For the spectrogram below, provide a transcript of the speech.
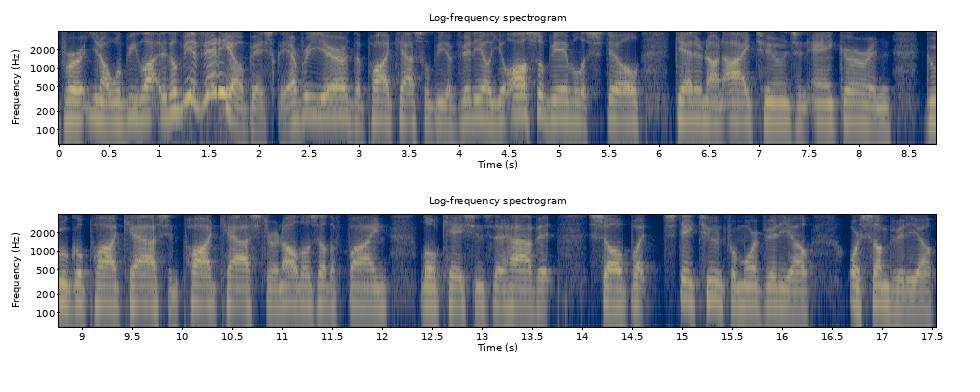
for you know will be li- it'll be a video basically. Every year the podcast will be a video. You'll also be able to still get it on itunes and anchor and google podcasts and podcaster and all those other fine locations that have it. So but stay tuned for more video or some video.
